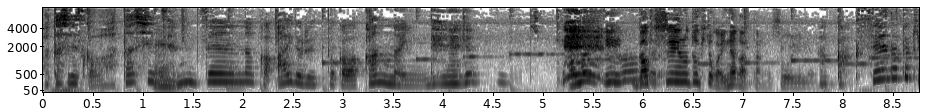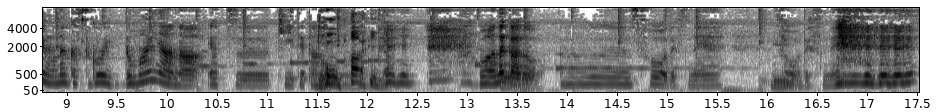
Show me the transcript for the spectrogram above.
私ですか？私うん。全うん。然なんかアイドルとかわかんないんで、あんまり、学生の時とかいなかったの？そういうの。あ学生の時もなんかすごいドマイナーなやつ聞いてたんで。ドマイナー？まあなんかあの、おうーん、そうですね。うん。そうですね。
